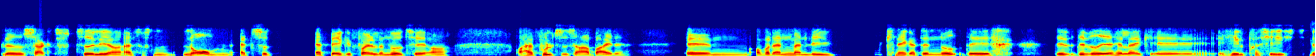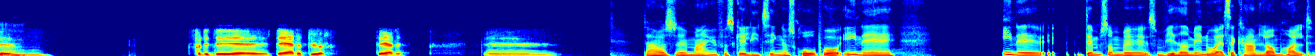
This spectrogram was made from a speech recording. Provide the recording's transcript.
blevet sagt tidligere, altså sådan normen, at så er begge forældre nødt til at, at have fuldtidsarbejde. Øhm, og hvordan man lige knækker den nød, det, det, det ved jeg heller ikke øh, helt præcist. Mm-hmm. Øhm, fordi det, det er da dyrt. Det er det. Øh, der er også øh, mange forskellige ting at skrue på. En af, en af dem, som, øh, som vi havde med nu, altså Karen Lomholdt,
